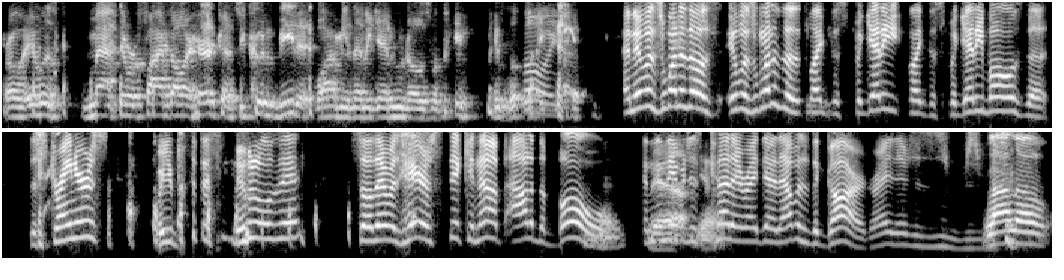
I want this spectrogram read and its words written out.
Bro, it was Matt. There were five dollar haircuts. You couldn't beat it. Well, I mean, then again, who knows what they, they look Oh like? God. and it was one of those it was one of the like the spaghetti like the spaghetti bowls the the strainers where you put the noodles in so there was hair sticking up out of the bowl and then they Yeah, would just yeah. cut it right there that was the guard right they're just Lalo,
